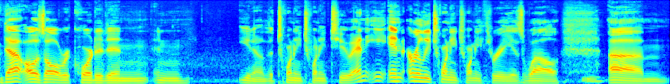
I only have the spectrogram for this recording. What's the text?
That was all recorded in in you know the 2022 and in early 2023 as well. Um,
